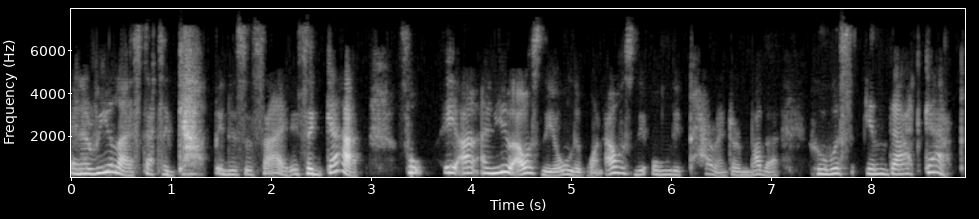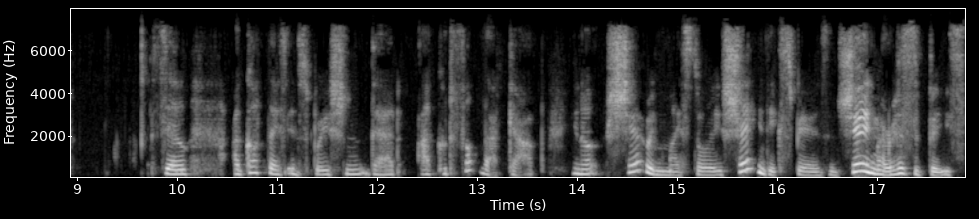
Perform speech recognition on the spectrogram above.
And I realized that's a gap in the society. It's a gap for, I, I knew I wasn't the only one. I wasn't the only parent or mother who was in that gap. So I got this inspiration that I could fill that gap, you know, sharing my story, sharing the experience, and sharing my recipes,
